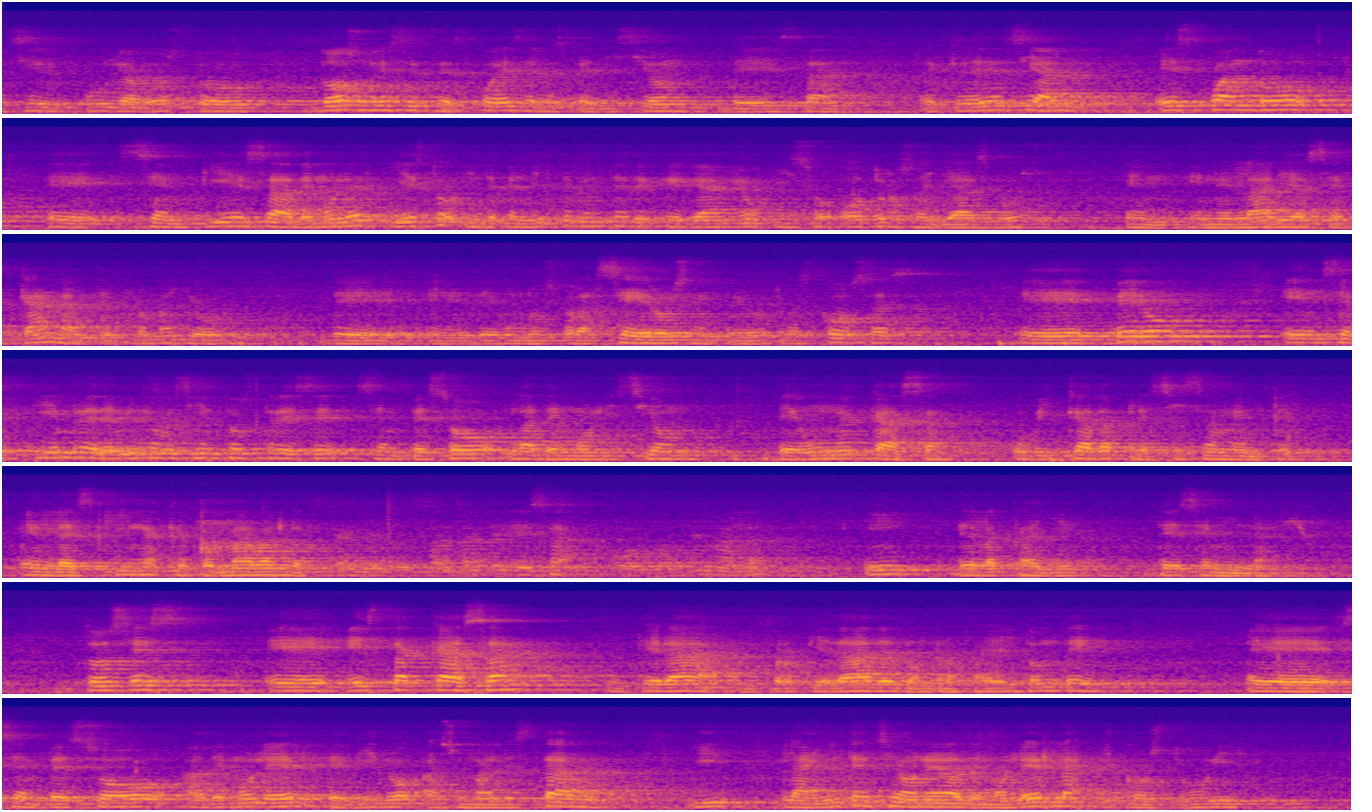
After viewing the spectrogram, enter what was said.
es decir, julio, agosto, dos meses después de la expedición de esta eh, credencial, es cuando eh, se empieza a demoler, y esto independientemente de que Gamio hizo otros hallazgos en, el área cercana al Templo Mayor, de, eh, unos braceros, entre otras cosas, pero en septiembre de 1913 se empezó la demolición de una casa ubicada precisamente en la esquina que formaban las calles de Santa Teresa y de la calle de Seminario. Entonces, eh, esta casa, que era propiedad de don Rafael Tondé, eh, se empezó a demoler debido a su mal estado y la intención era demolerla y construir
